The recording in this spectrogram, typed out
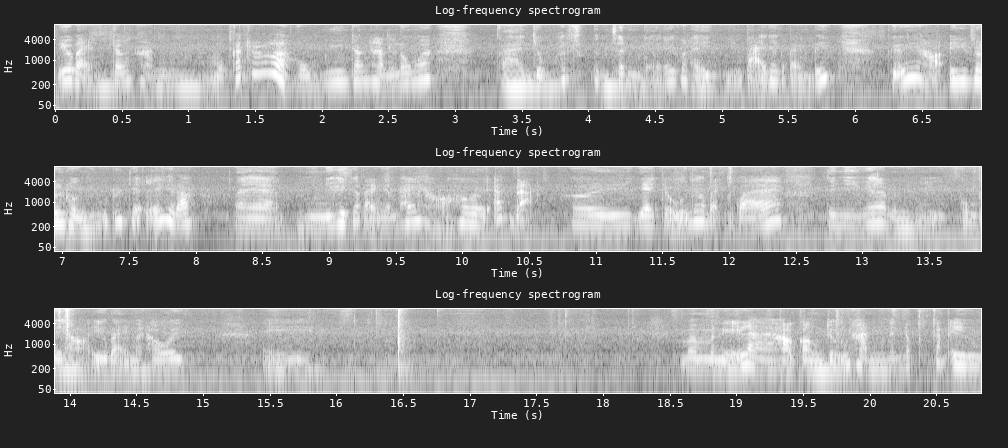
yêu bạn chân thành một cách rất là hồn nhiên chân thành luôn á. Và dùng hết sức bình sinh để có thể diễn tả cho các bạn biết. Kiểu như họ đi đơn thuần như một đứa trẻ vậy đó. Và nhiều khi các bạn cảm thấy họ hơi áp đặt, hơi gia chủ các bạn quá. Tuy nhiên á, mình nghĩ cũng vì họ yêu bạn mà thôi. Thì mà mình nghĩ là họ cần trưởng thành nên trong cách yêu.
